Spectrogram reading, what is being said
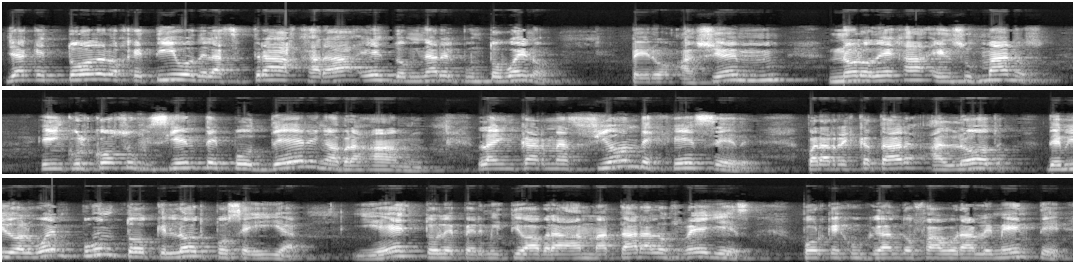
ya que todo el objetivo de la Citra Hará es dominar el punto bueno. Pero Hashem no lo deja en sus manos. Inculcó suficiente poder en Abraham, la encarnación de Gesed, para rescatar a Lot debido al buen punto que Lot poseía. Y esto le permitió a Abraham matar a los reyes, porque juzgando favorablemente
